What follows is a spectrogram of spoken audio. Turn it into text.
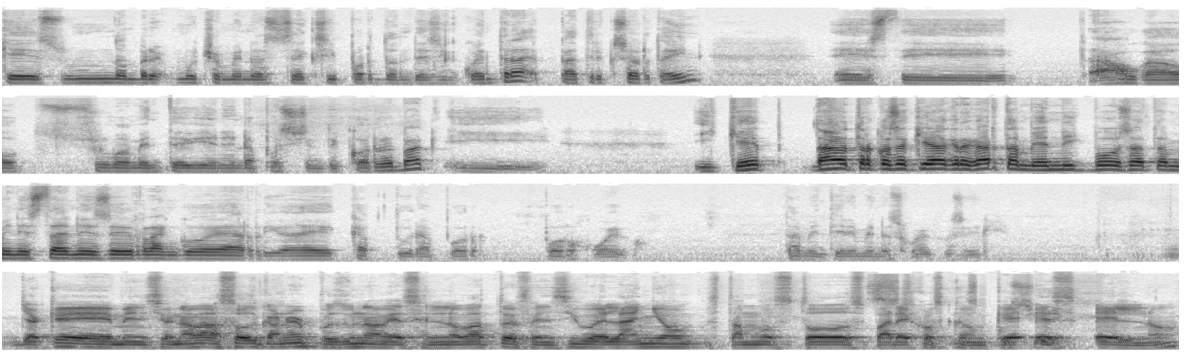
que es un nombre mucho menos sexy por donde se encuentra, Patrick Sortain. Este ha jugado sumamente bien en la posición de cornerback y y que, da otra cosa que iba a agregar, también Nick Bosa también está en ese rango de arriba de captura por, por juego. También tiene menos juegos él. Ya que mencionaba a Salt Gunner, pues de una vez, el novato defensivo del año, estamos todos parejos con que es él, ¿no?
